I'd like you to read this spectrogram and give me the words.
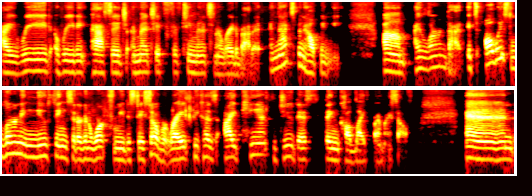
I read a reading passage, I meditate for 15 minutes and I write about it. And that's been helping me. Um, I learned that. It's always learning new things that are going to work for me to stay sober, right? Because I can't do this thing called life by myself. And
